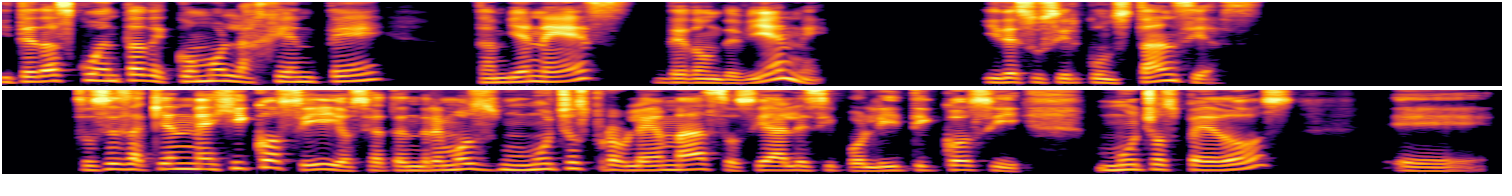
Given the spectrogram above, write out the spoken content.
Y te das cuenta de cómo la gente también es de donde viene y de sus circunstancias. Entonces aquí en México sí, o sea, tendremos muchos problemas sociales y políticos y muchos pedos, eh,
